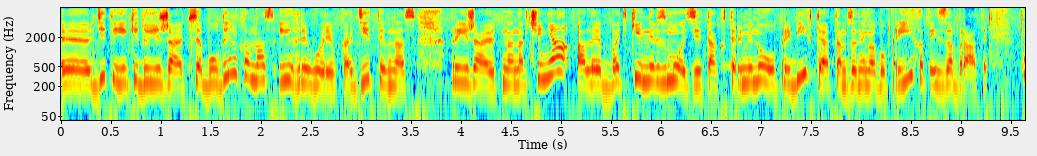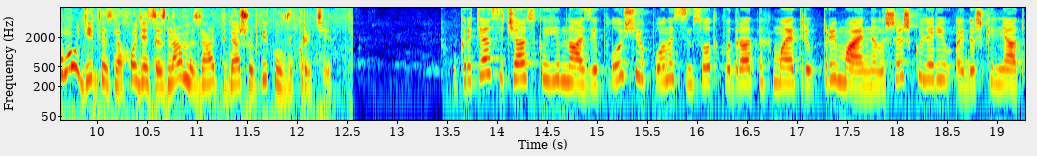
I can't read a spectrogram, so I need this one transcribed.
е, діти, які доїжджають. Це Булдинка в нас і Григорівка. Діти в нас приїжджають на навчання, але батьки не в змозі так терміново прибігти, а там за ними або приїхати і забрати. Тому діти знаходяться з нами, знають під нашою опіку в укритті. Укриття Сичавської гімназії площею понад 700 квадратних метрів приймає не лише школярів, а й дошкільнят.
